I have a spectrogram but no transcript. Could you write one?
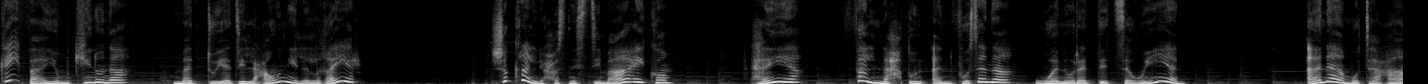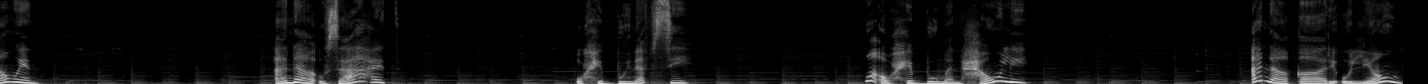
كيف يمكننا مد يد العون للغير. شكرا لحسن استماعكم. هيا فلنحضن أنفسنا ونردد سويا. أنا متعاون. أنا أساعد. أحب نفسي وأحب من حولي. أنا قارئ اليوم.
